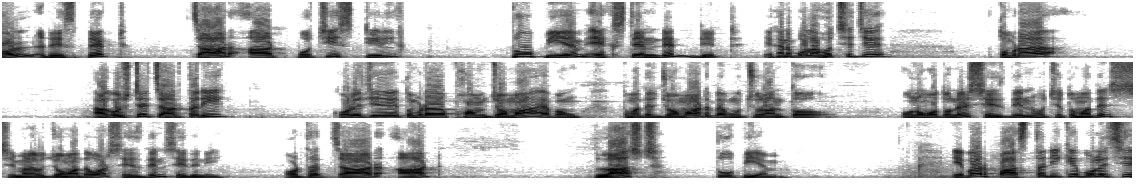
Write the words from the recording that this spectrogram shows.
all respect চার আট পঁচিশ till two PM extended date এখানে বলা হচ্ছে যে তোমরা আগস্টের চার তারিখ কলেজে তোমরা ফর্ম জমা এবং তোমাদের জমার এবং চূড়ান্ত অনুমোদনের শেষ দিন হচ্ছে তোমাদের মানে জমা দেওয়ার শেষ দিন সেই দিনই অর্থাৎ চার আট লাস্ট টু পিএম এবার পাঁচ তারিখে বলেছে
